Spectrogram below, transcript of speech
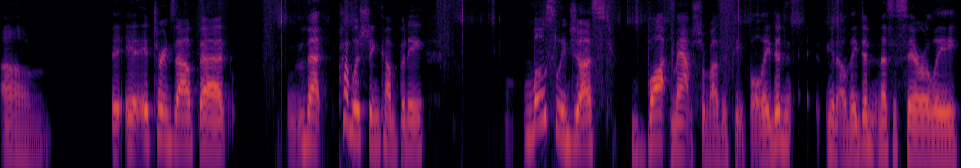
um, it, it it turns out that that publishing company mostly just bought maps from other people. They didn't, you know, they didn't necessarily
